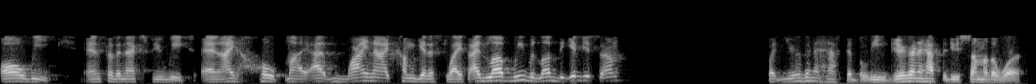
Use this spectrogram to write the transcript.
all week and for the next few weeks. And I hope my, I, why not come get a slice? I'd love, we would love to give you some, but you're going to have to believe. You're going to have to do some of the work.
